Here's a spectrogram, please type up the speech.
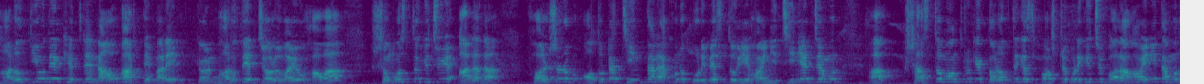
ভারতীয়দের ক্ষেত্রে নাও বাড়তে পারে, কারণ ভারতের জলবায়ু, হাওয়া সমস্ত কিছুই আলাদা। ফলস্বরূপ, অতটা চিন্তার এখনও পরিবেশ তৈরি হয়নি। চীনের যেমন স্বাস্থ্য মন্ত্রকের তরফ থেকে স্পষ্ট করে কিছু বলা হয়নি, তেমন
